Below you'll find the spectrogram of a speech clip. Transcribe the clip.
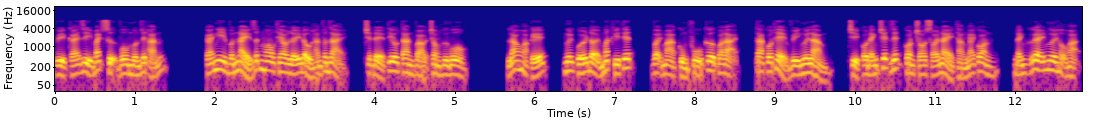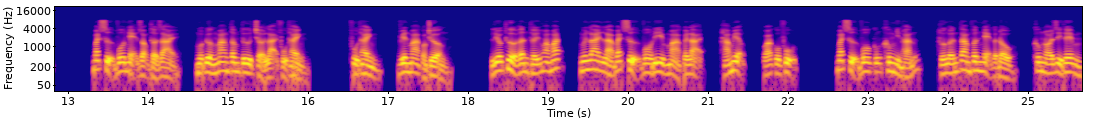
vì cái gì bách sự vô muốn giết hắn? Cái nghi vấn này rất mau theo lấy đầu hắn phân giải triệt để tiêu tan vào trong hư vô. Lão hòa kế, ngươi cuối đời mất khí tiết, vậy mà cùng phù cơ qua lại, ta có thể vì ngươi làm, chỉ có đánh chết giết con chó sói này thằng ngãi con, đánh gãy ngươi hậu hoạn. Bách sự vô nhẹ giọng thở dài, một đường mang tâm tư trở lại phủ thành. Phủ thành, viên ma quảng trường. Liêu thừa ân thấy hoa mắt, nguyên lai là bách sự vô đi mà quay lại, há miệng, quá cố phụ. Bách sự vô cũng không nhìn hắn, hướng ấn tam phân nhẹ gật đầu, không nói gì thêm,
